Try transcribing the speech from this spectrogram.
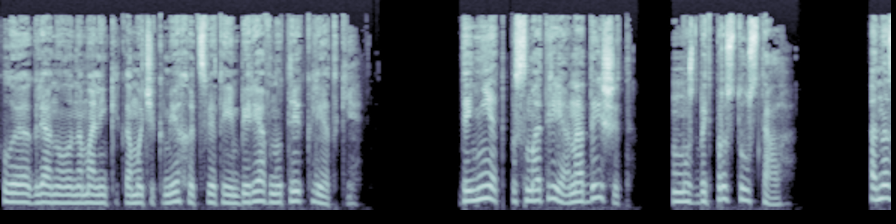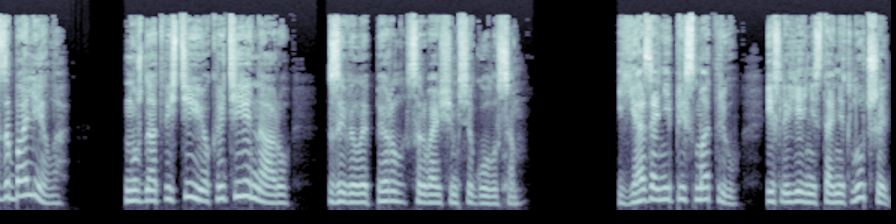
Хлоя глянула на маленький комочек меха цвета имбиря внутри клетки. «Да нет, посмотри, она дышит. Может быть, просто устала». «Она заболела. Нужно отвезти ее к ветеринару», заявила Перл срывающимся голосом. «Я за ней присмотрю. Если ей не станет лучше,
